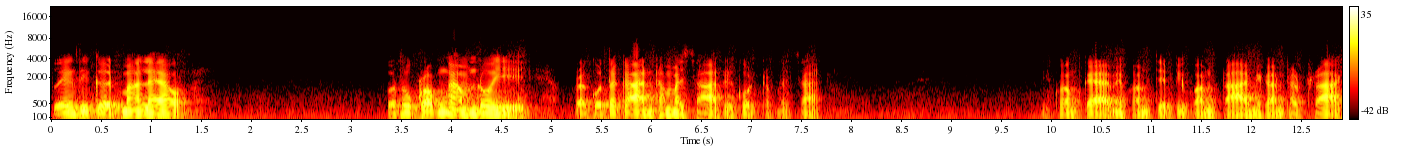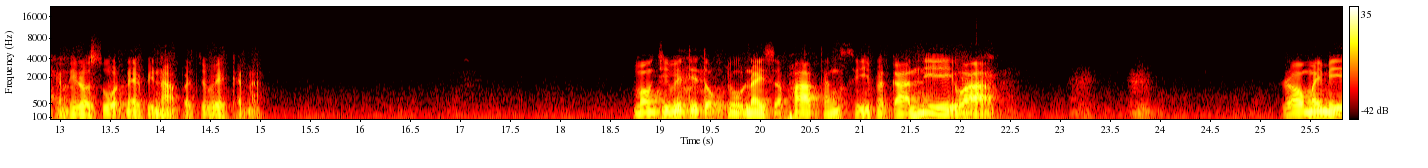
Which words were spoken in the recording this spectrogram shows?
ตัวเองที่เกิดมาแล้ว ก็ถูกครอบงำด้วยปรากฏการณ์ธรรมชาติหรือกฎธรรมชาติ มีความแก่ มีความเจ็บ มีความตาย มีการพลัดพรากอย่างที่เราสวดในปิณหปัจเวกขณะ มองชีวิตที่ตกอยู่ในสภาพทั้งสี่ประการนี้ว่า เราไม่มี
